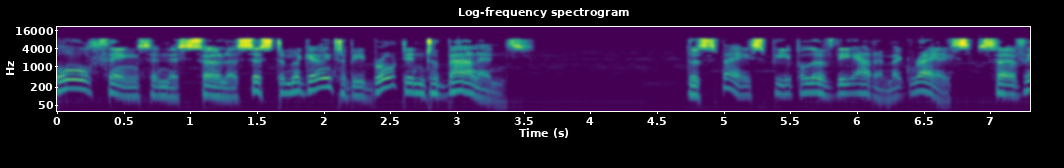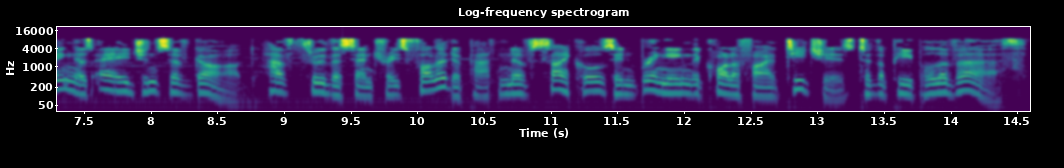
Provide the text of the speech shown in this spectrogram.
All things in this solar system are going to be brought into balance. The space people of the Adamic race, serving as agents of God, have through the centuries followed a pattern of cycles in bringing the qualified teachers to the people of Earth.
